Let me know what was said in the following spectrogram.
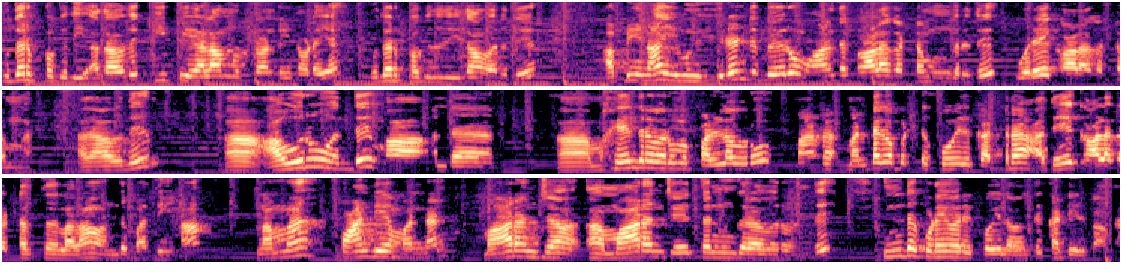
முதற் பகுதி அதாவது கிபி ஏழாம் நூற்றாண்டினுடைய முதற் பகுதி தான் வருது. அப்படின்னா இவங்க இரண்டு பேரும் வாழ்ந்த காலகட்டம்ங்கிறது ஒரே காலகட்டம்ங்க. அதாவது அவரும் வந்து அந்த மகேந்திரவர்ம பல்லவரும் மக மண்டகப்பட்டு கோயில் கட்டுற அதே காலகட்டத்தில் தான் வந்து பார்த்தீங்கன்னா நம்ம பாண்டிய மன்னன் மாரஞ்சா மாரஞ்சேத்தன்கிறவர் வந்து இந்த குடைவரை கோயிலை வந்து கட்டியிருக்காங்க.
